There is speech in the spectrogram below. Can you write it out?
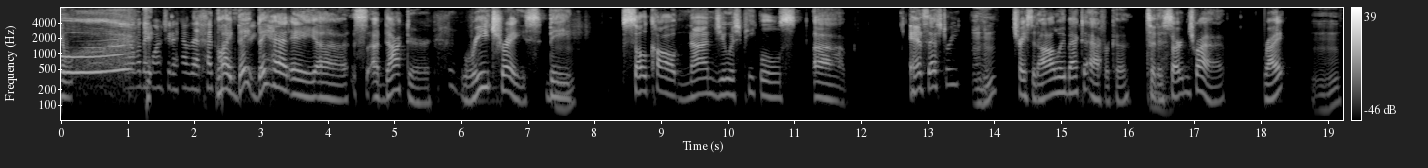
can we, Why would they Can- want you to have that type of Like they history? they had a uh, s- a doctor retrace the Mm-hmm. so-called non-Jewish people's uh, ancestry, Mhm. traced it all the way back to Africa to this certain tribe, right? Mhm.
